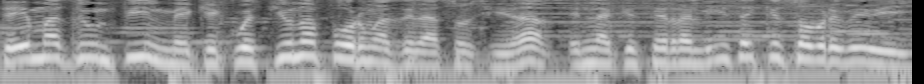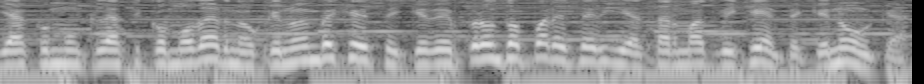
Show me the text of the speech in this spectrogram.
Temas de un filme que cuestiona formas de la sociedad en la que se realiza y que sobrevive ya como un clásico moderno que no envejece y que de pronto parecería estar más vigente que nunca.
